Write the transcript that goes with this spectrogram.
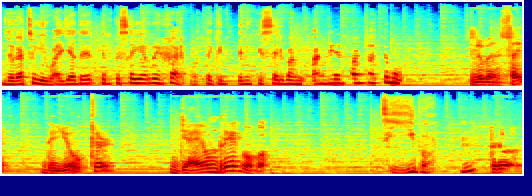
yo cacho que igual ya te, te empezáis a arriesgar, porque que tenés que ser vanguardia en cuanto a este mundo. Si lo pensáis, The Joker ya es un riesgo, po. Sí, po. ¿Mm? Pero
